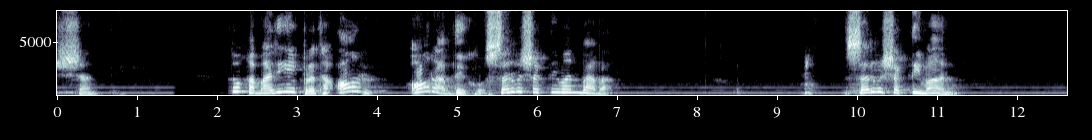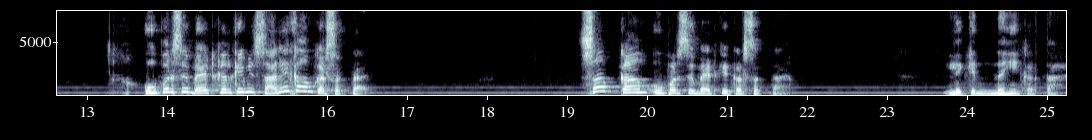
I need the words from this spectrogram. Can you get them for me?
शांति। तो हमारी ये प्रथा और और आप देखो, सर्वशक्तिमान बाबा। सर्वशक्तिमान। ऊपर से बैठ करके भी सारे काम कर सकता है। सब काम ऊपर से बैठ के कर सकता है, लेकिन नहीं करता है।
